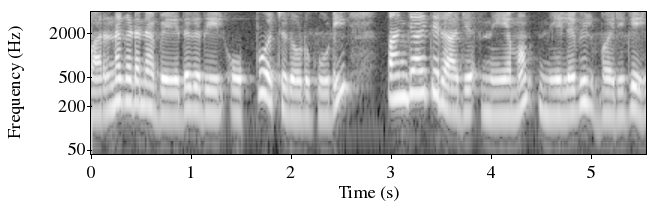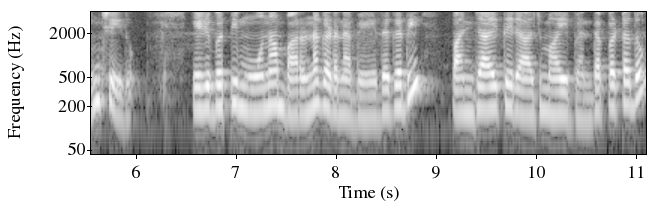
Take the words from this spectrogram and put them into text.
ഭരണഘടനാ ഭേദഗതിയിൽ ഒപ്പുവെച്ചതോടുകൂടി പഞ്ചായത്ത് രാജ് നിയമം നിലവിൽ വരികയും ചെയ്തു. എഴുപത്തി മൂന്നാം ഭരണഘടനാ ഭേദഗതി പഞ്ചായത്ത് രാജുമായി ബന്ധപ്പെട്ടതും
